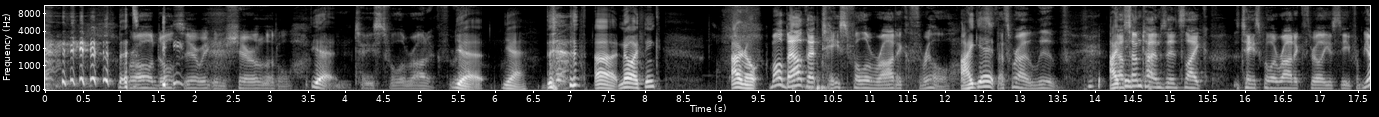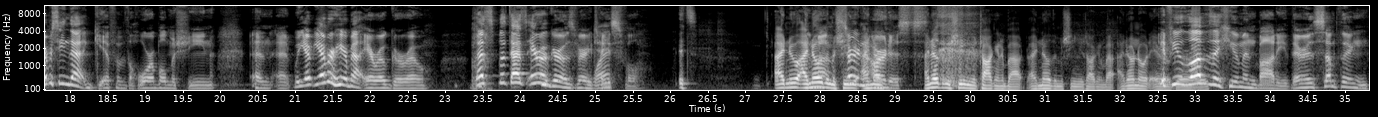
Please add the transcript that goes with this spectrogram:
We're all adults here. We can share a little yeah. tasteful erotic. thrill. Yeah. Yeah. uh, no, I think I don't know. I'm all about that tasteful erotic thrill. I get. That's where I live. I now, think, sometimes it's like the tasteful erotic thrill you see from. You ever seen that GIF of the horrible machine? And, and well, you, you ever hear about Eroguro? That's but that's Eroguro is very What? tasteful. it's. I know. I know the machine. Certain I know, artists. I know the machine you're talking about. I know the machine you're talking about. I don't know what. if you love is. the human body, there is something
